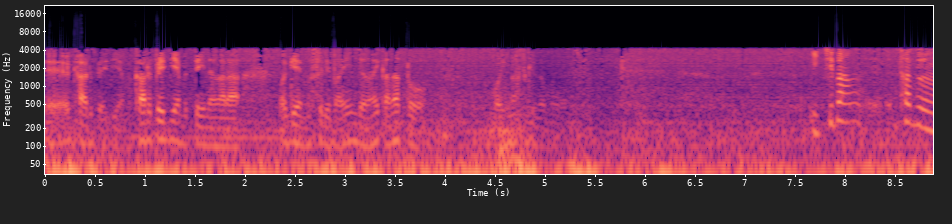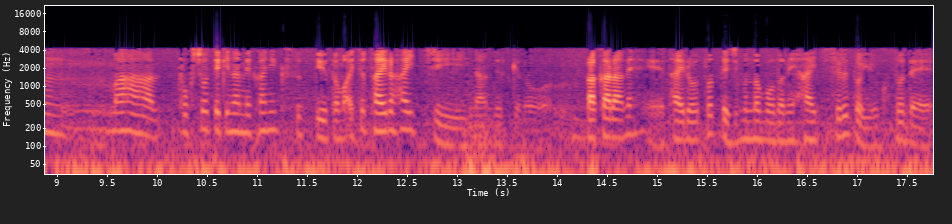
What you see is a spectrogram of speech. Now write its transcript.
えー、カルペディアム、カルペディアムって言いながら、まあ、ゲームすればいいんじゃないかなと思いますけども、一番多分、まあ、特徴的なメカニクスっていうと、まあ、一応タイル配置なんですけど、場からね、タイルを取って自分のボードに配置するということで、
